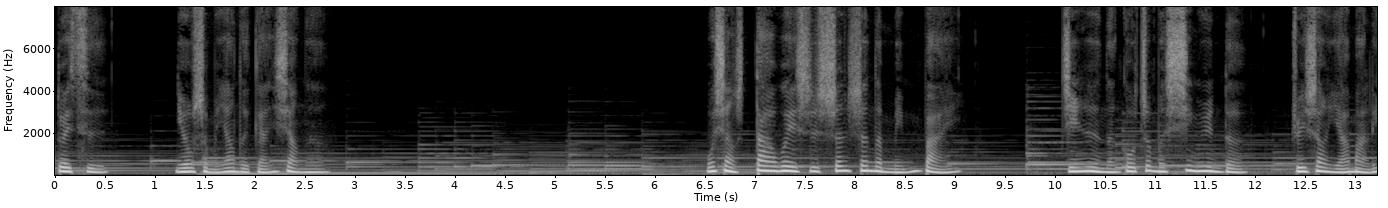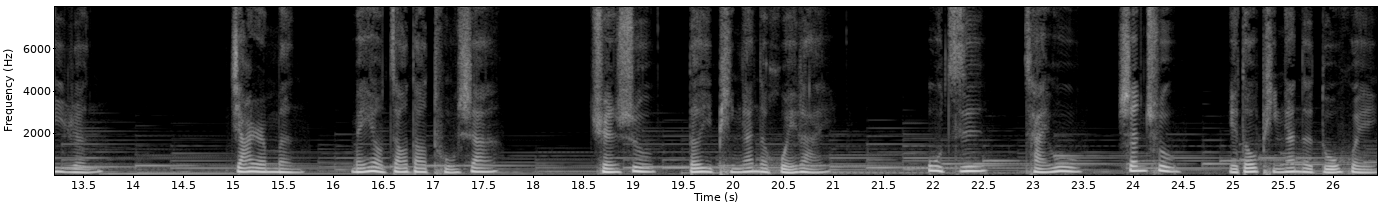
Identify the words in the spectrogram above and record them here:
对此，你有什么样的感想呢？我想大卫是深深的明白，今日能够这么幸运的追上亚玛力人，家人们没有遭到屠杀，全数得以平安的回来，物资、财物、牲畜也都平安的夺回，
